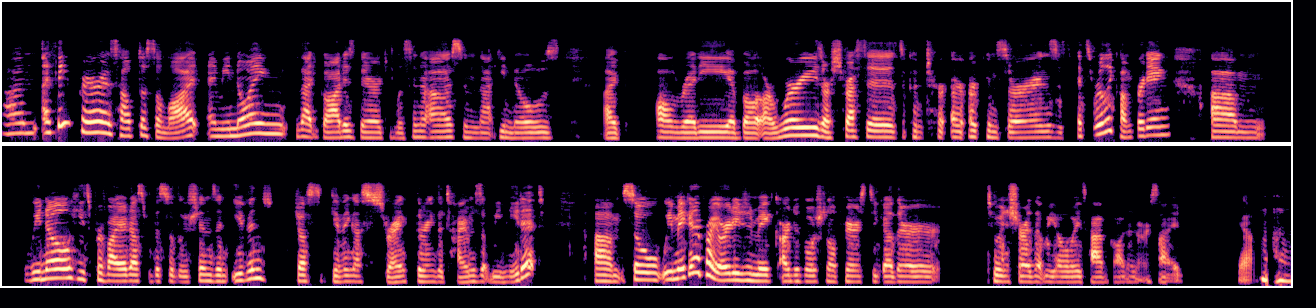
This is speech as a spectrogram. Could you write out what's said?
Um, I think prayer has helped us a lot. I mean, knowing that God is there to listen to us and that He knows, like, already about our worries, our stresses, our, concerns, it's, it's really comforting. Um, we know He's provided us with the solutions and even just giving us strength during the times that we need it. Um, so we make it a priority to make our devotional prayers together to ensure that we always have God on our side. Yeah. Mm-hmm.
